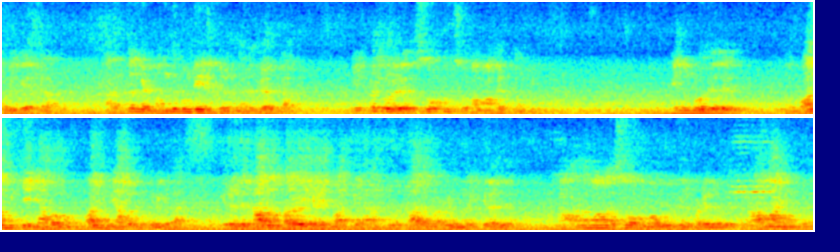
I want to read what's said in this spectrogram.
மொழிபெயர்க்கிறார் அர்த்தங்கள் வந்து கொண்டே இருக்கிறது அடுக்கடுக்காக எப்படி ஒரு சோகம் சுகமாக இருக்க முடியும்? எனும்போது வால்மீகி ஞாபகம் வால்மீகி ஞாபகம் வருகிறார். இரண்டு காதல் பறவைகளை பார்க்கிறார். ஒரு காதல் பறவை மறிக்கிறது. ஆழமான சோகம் அவருக்கு ஏற்படுகிறது. ராமாயணம்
